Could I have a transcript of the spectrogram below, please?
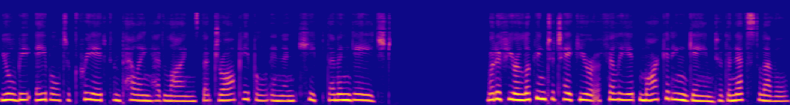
you'll be able to create compelling headlines that draw people in and keep them engaged. But if you're looking to take your affiliate marketing game to the next level,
